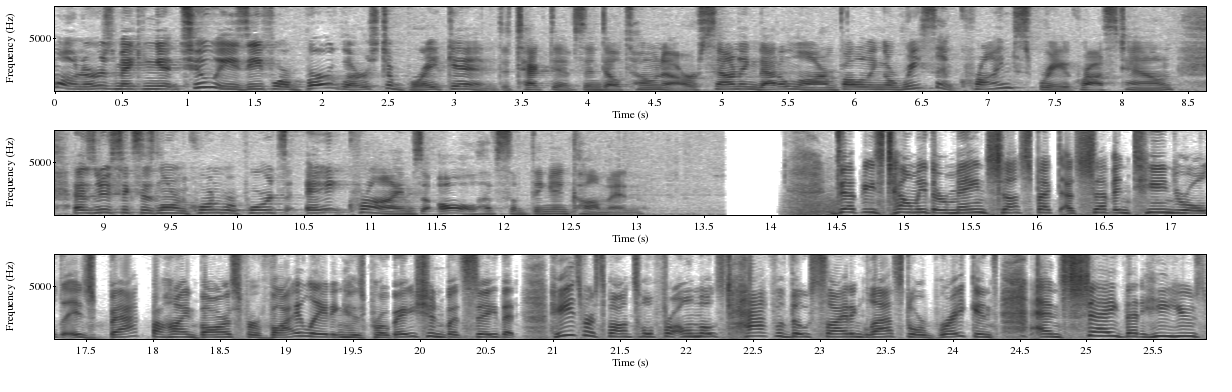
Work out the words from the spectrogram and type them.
homeowners making it too easy for burglars to break in. Detectives in Deltona are sounding that alarm following a recent crime spree across town. As News 6's Lauren Korn reports, eight crimes all have something in common. Deputies tell me their main suspect, a 17-year-old, is back behind bars for violating his probation, but say that he's responsible for almost half of those sliding glass door break-ins and say that he used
